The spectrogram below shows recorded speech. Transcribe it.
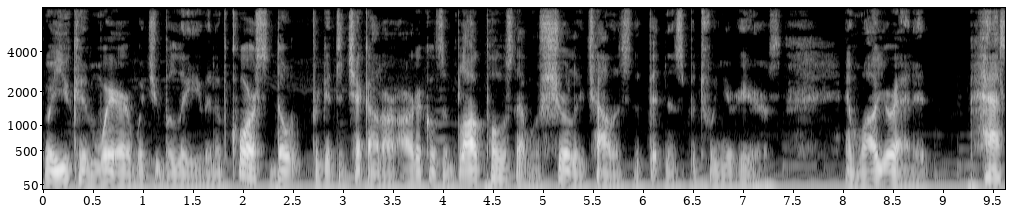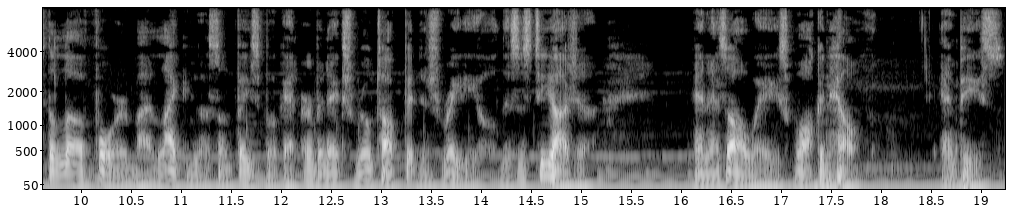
where you can wear what you believe. And of course, don't forget to check out our articles and blog posts that will surely challenge the fitness between your ears. And while you're at it, pass the love forward by liking us on Facebook at UrbanX Real Talk Fitness Radio. This is Tiaja. And as always, walk in health and peace.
